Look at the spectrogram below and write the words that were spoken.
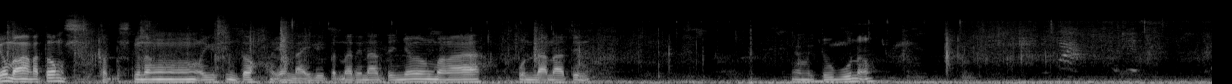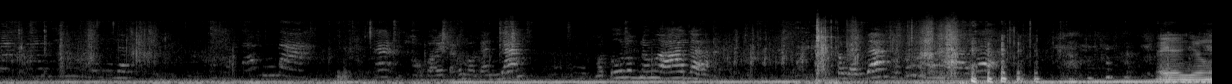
yung mga katongs. Tapos ko nang ayusin to. Ayan nailipat na rin natin yung mga punla natin. Yan may tubo na oh Bakit ako maganda? Matulog ng maaga. Maganda? Matulog ng maaga. ayan yung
